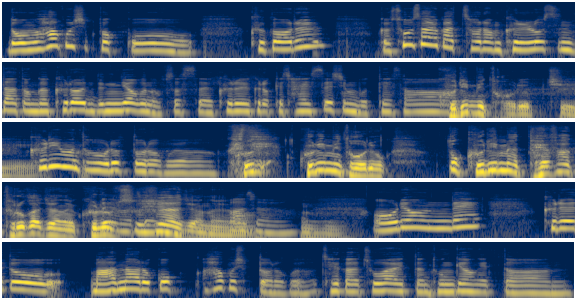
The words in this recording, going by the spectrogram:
너무 하고 싶었고 그거를 그러니까 소설가처럼 글로 쓴다던가 그런 능력은 없었어요. 글을 그렇게 잘 쓰진 못해서 그림이 더 어렵지. 그림은 더 어렵더라고요. 그, 그림이 더 어렵고 또 그림에 대사 들어가잖아요. 글을 네. 쓰셔야 하잖아요. 맞아요. 음. 어려운데 그래도 만화로 꼭 하고 싶더라고요. 제가 좋아했던 동경했던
